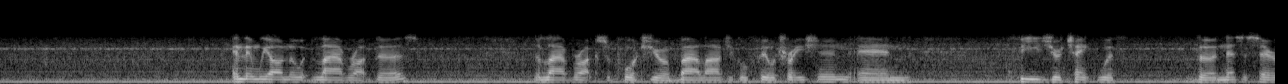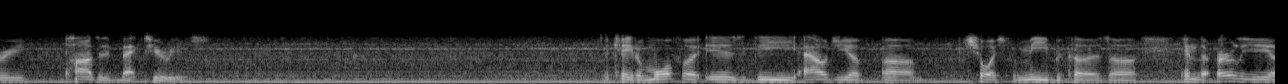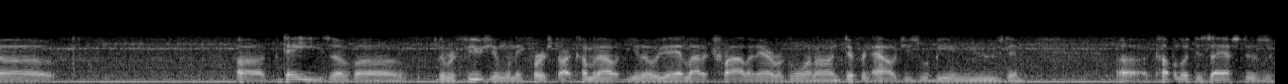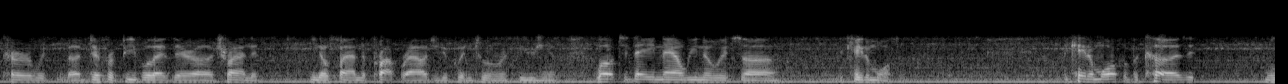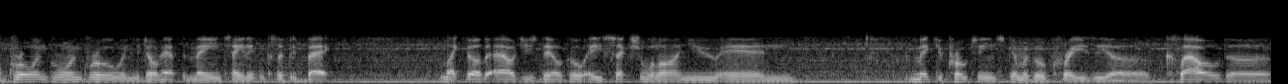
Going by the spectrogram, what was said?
And then we all know what the live rock does. The live rock supports your biological filtration and feeds your tank with the necessary positive bacteria. The chaetomorpha is the algae of um, choice for me because uh, in the early uh, uh, days of uh, the refugium when they first start coming out, you know, you had a lot of trial and error going on. Different algae were being used, and uh, a couple of disasters occur with different people as they're trying to, you know, find the proper algae to put into a refugium. Well, today now we know it's uh, the chaetomorpha. The chaetomorpha because it will grow and grow and grow, and you don't have to maintain it and clip it back. Like the other algae, they'll go asexual on you and make your protein skimmer go crazy, uh, cloud uh,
